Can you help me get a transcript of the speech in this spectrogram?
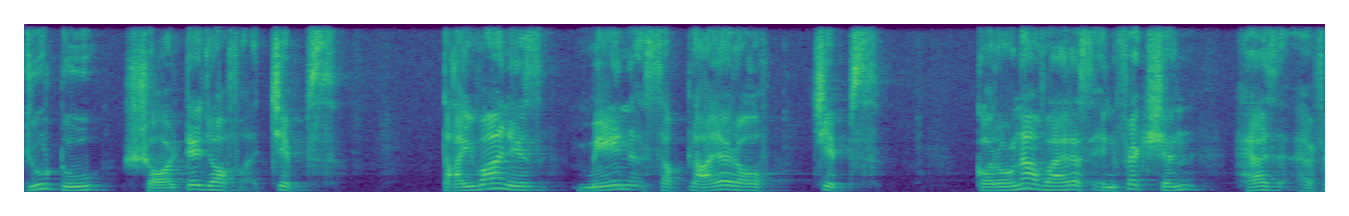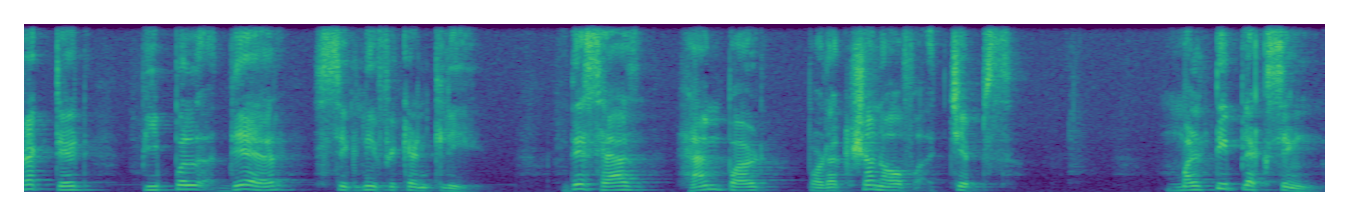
due to shortage of chips. Taiwan is main supplier of chips. Coronavirus infection has affected people there significantly. This has hampered production of chips. Multiplexing.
